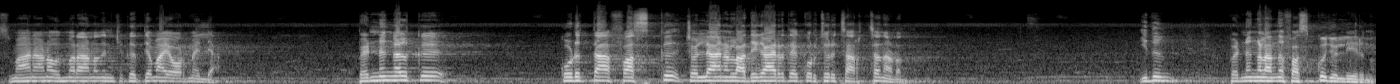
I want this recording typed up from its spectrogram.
ഉസ്മാനാണോ ഉമ്മറാണോ എന്ന് എനിക്ക് കൃത്യമായ ഓർമ്മയില്ല. പെണ്ണുങ്ങൾക്ക് കൊടുത്ത ഫസ്ക് ചൊല്ലാനുള്ള അധികാരത്തെക്കുറിച്ചൊരു ചർച്ച നടന്നു. ഇത് പെണ്ണുങ്ങൾ അന്ന് ഫസ്കു ചൊല്ലിയിരുന്നു.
